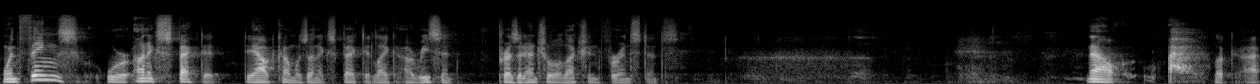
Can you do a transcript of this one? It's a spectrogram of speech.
When things were unexpected, the outcome was unexpected, like a recent presidential election, for instance. Now, look, I,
